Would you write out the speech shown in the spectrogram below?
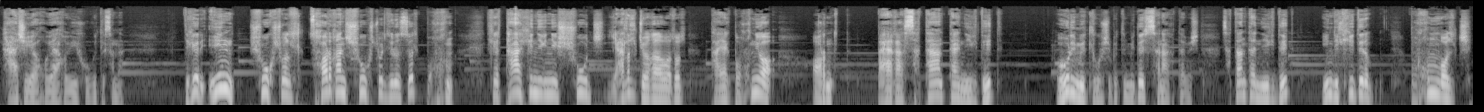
Хаашаа явах уу, яах уу, ийх үү гэдэг санаа. Тэгэхээр энэ шүүгчвэл цорган шүүгчвэл ерөөсөө л бурхан. Тэгэхээр та хэн нэгнийг шүүж ялалж байгаа бол та яг бурханы оронд байгаа сатантай нэгдээд өөрийн мэдлгүй шүү бид мэдээж санаатай биш. Сатантай нэгдээд энэ дэлхий дээр бурхан болж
